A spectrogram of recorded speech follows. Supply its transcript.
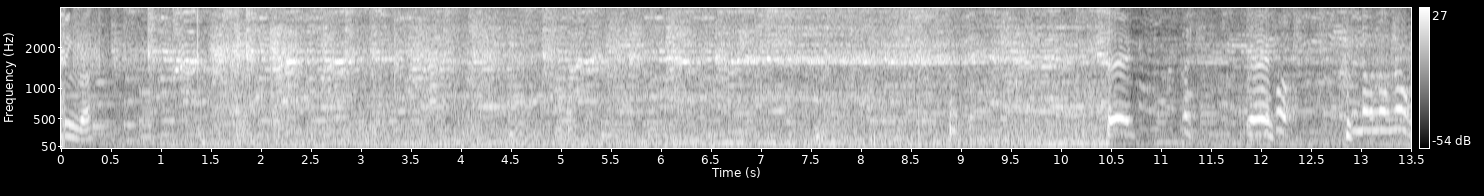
Swing ba? Sir! Sir! No, no, no.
